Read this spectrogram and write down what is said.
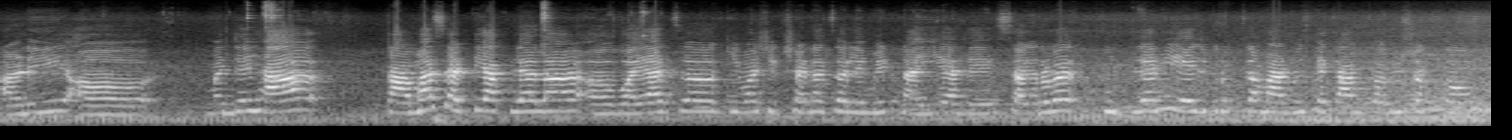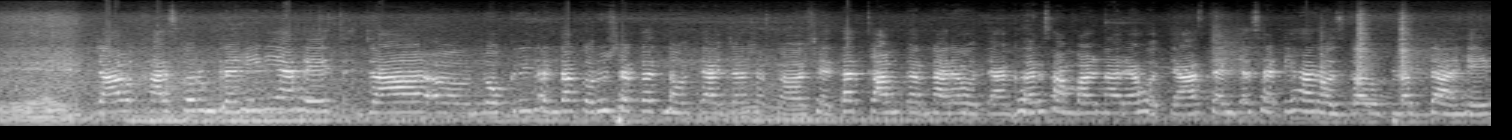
आणि म्हणजे ह्या कामासाठी आपल्याला वयाचं किंवा शिक्षणाचं लिमिट नाही आहे. सर्व कुठल्याही एज ग्रुपचा माणूस हे काम करू शकतो. ज्या खास करून गृहिणी आहेत ज्या नोकरी धंदा करू शकत नव्हत्या ज्या शेतात काम करणाऱ्या होत्या घर सांभाळणाऱ्या होत्या त्यांच्यासाठी हा रोजगार उपलब्ध आहे.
